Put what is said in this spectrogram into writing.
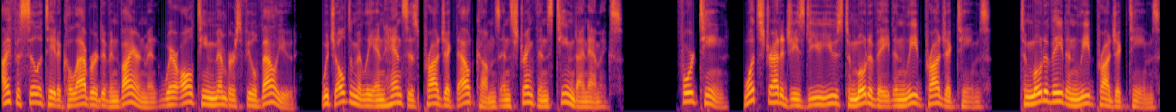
I facilitate a collaborative environment where all team members feel valued, which ultimately enhances project outcomes and strengthens team dynamics. 14. What strategies do you use to motivate and lead project teams? To motivate and lead project teams,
